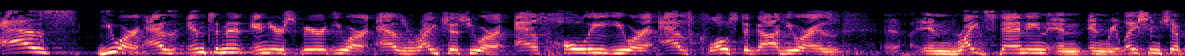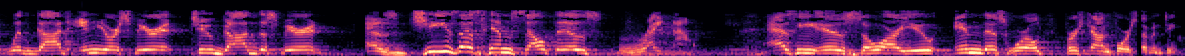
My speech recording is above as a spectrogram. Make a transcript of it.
as you are as intimate in your spirit, you are as righteous, you are as holy, you are as close to God, you are as Uh, in right standing in, in relationship with God in your spirit to God the Spirit as Jesus Himself is right now. As He is, so are you in this world. 1 John 4 17.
